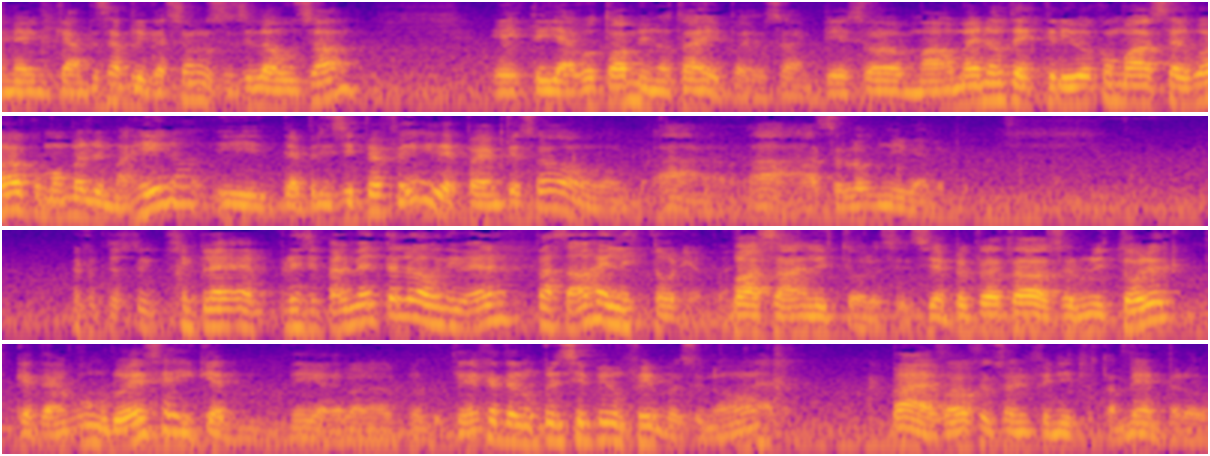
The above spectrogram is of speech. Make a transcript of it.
me encanta esa aplicación, no sé si la usado, este, y hago todas mis notas ahí, pues, o sea, empiezo, más o menos describo cómo va a ser el juego, cómo me lo imagino, y de principio a fin, y después empiezo a, hacer los niveles. pues. Perfecto. Simple- eh, principalmente los niveles basados en la historia. pues. Basadas en la historia, sí. Siempre he tratado de hacer una historia que tenga congruencia y que diga, bueno, tienes que tener un principio y un fin, pues si no... Claro. Va, hay juegos que son infinitos también, pero,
